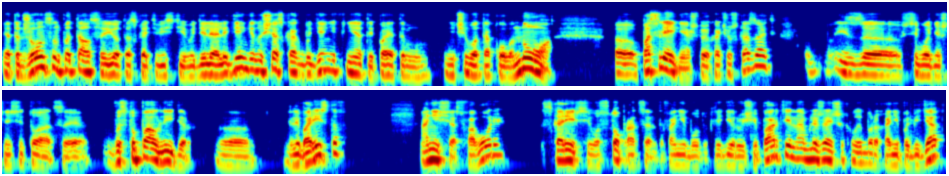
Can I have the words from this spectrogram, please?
это Джонсон пытался ее, так сказать, вести, выделяли деньги, но сейчас как бы денег нет, и поэтому ничего такого. Но Э, последнее, что я хочу сказать из э, сегодняшней ситуации. Выступал лидер э, либористов, они сейчас в фаворе, скорее всего, 100% они будут лидирующей партией на ближайших выборах, они победят.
